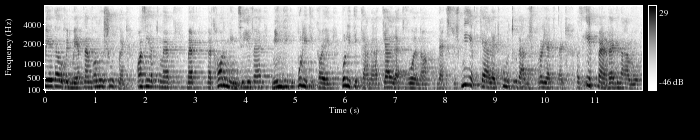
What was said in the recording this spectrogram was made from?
Például, hogy miért nem valósult meg? Azért, mert, mert, mert 30 éve mindig politikai, politikánál kellett volna nexus. Miért kell egy kulturális projektnek az éppen regnáló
